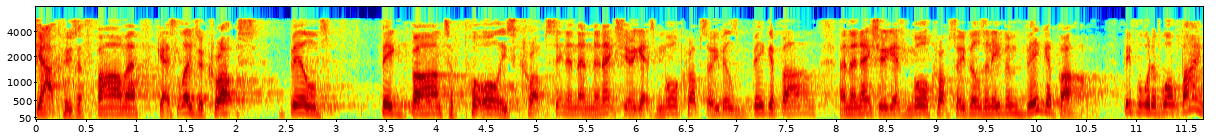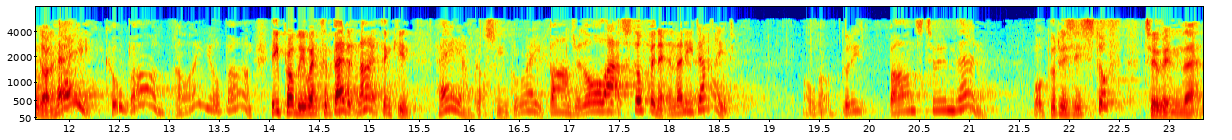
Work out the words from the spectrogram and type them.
chap who's a farmer gets loads of crops, builds big barn to put all his crops in, and then the next year he gets more crops, so he builds bigger barn, and the next year he gets more crops, so he builds an even bigger barn. People would have walked by and gone, hey, cool barn. I like your barn. He probably went to bed at night thinking, hey, I've got some great barns with all that stuff in it. And then he died. Well, what good is barns to him then? What good is his stuff to him then?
